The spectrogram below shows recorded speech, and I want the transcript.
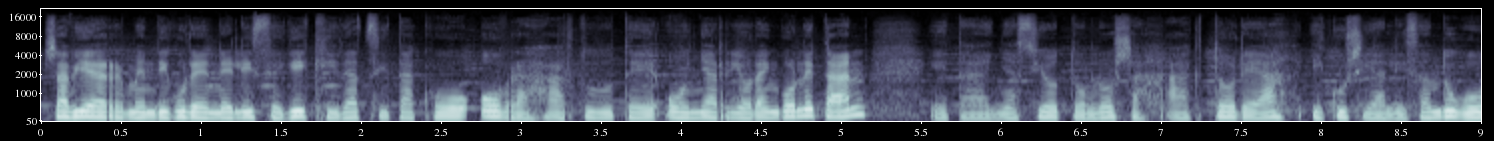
Xavier Mendiguren elizegik idatzitako obra hartu dute oinarri oraingo honetan eta Inazio Tolosa aktorea ikusi ahal izan dugu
